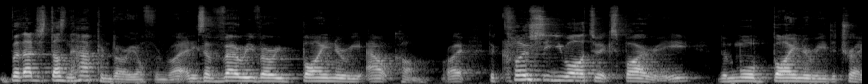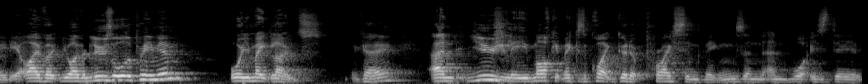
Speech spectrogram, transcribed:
But that just doesn't happen very often, right? And it's a very, very binary outcome, right? The closer you are to expiry, the more binary the trade. It either you either lose all the premium or you make loads. Okay, and usually market makers are quite good at pricing things and, and what is the,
